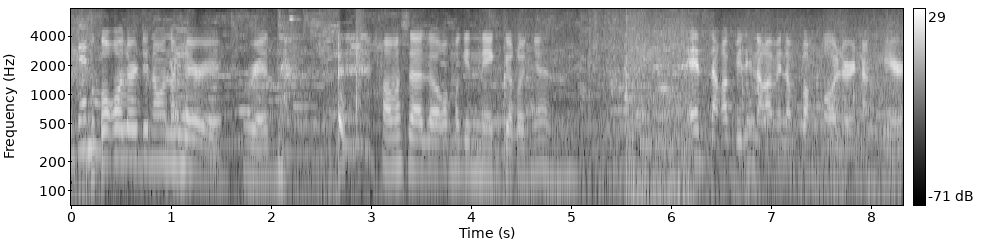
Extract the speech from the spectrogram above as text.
Magko-color din ako ng hair eh. Red. Mamasalo ako maging negro niyan. And nakabili na kami ng pang-color ng hair.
